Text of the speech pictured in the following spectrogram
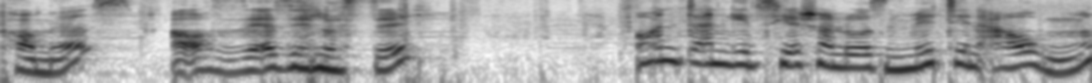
Pommes, auch sehr, sehr lustig. Und dann geht es hier schon los mit den Augen.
